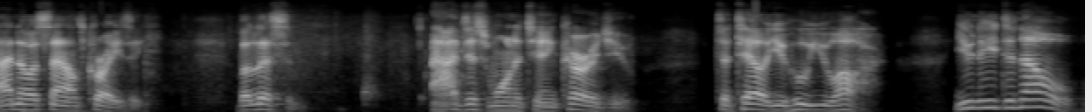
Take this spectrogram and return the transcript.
I know it sounds crazy, but listen, I just wanted to encourage you to tell you who you are. You need to know.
